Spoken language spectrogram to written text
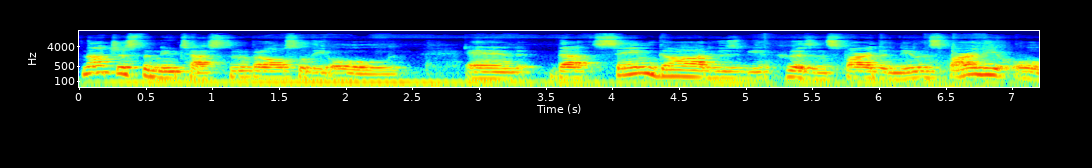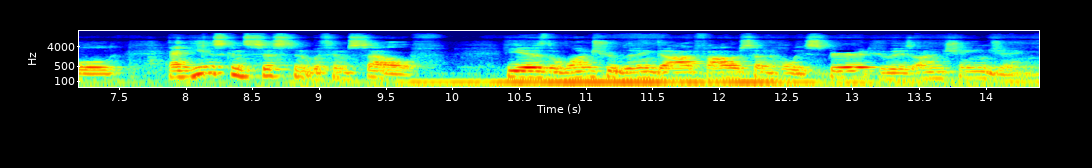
not just the New Testament, but also the Old. And that same God who's, who has inspired the new, inspired the old, and He is consistent with Himself. He is the one true living God, Father, Son, and Holy Spirit, who is unchanging.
